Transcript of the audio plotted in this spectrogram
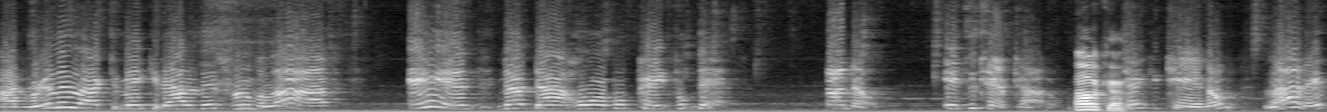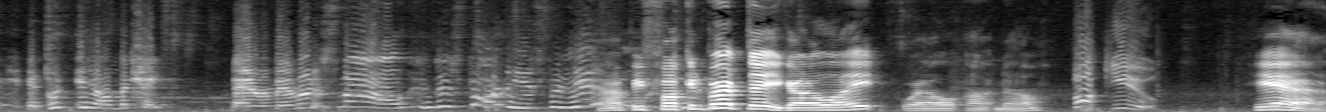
I'd really like to make it out of this room alive and not die a horrible, painful death. I know. It's a temp title. Okay. Take a candle, light it, and put it on the cake. And remember to smile. This party is for you. Happy fucking birthday, you got a light? Well, uh, no. Fuck you! Yeah.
